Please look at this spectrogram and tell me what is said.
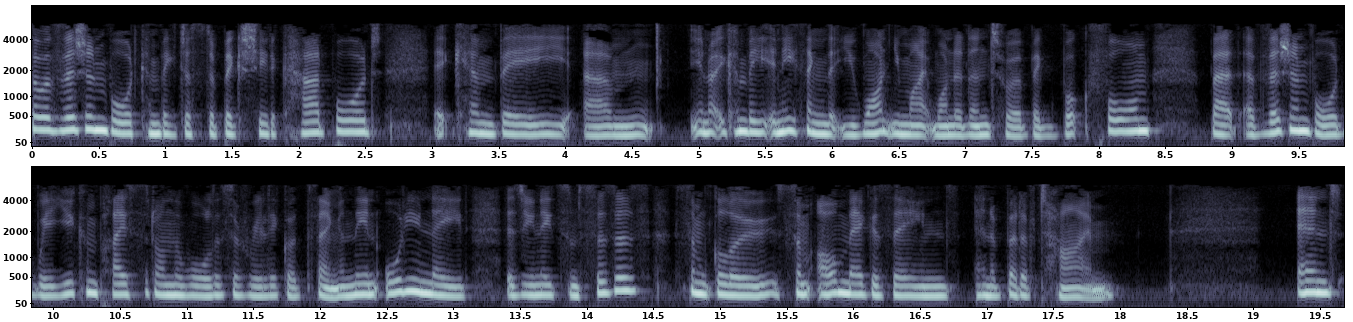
So a vision board can be just a big sheet of cardboard. It can be, um, you know, it can be anything that you want. You might want it into a big book form, but a vision board where you can place it on the wall is a really good thing. And then all you need is you need some scissors, some glue, some old magazines, and a bit of time. And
